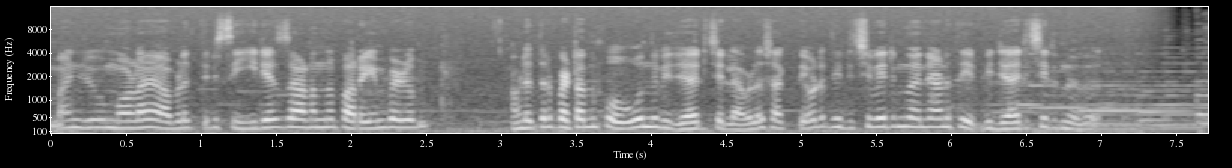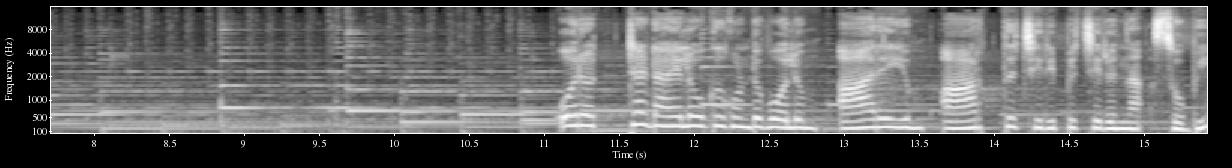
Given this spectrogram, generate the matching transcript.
മഞ്ജു മോളെ അവൾ ഇത്തിരി സീരിയസ് ആണെന്ന് പറയുമ്പോഴും അവൾ ഇത്ര പെട്ടെന്ന് പോകുമെന്ന് വിചാരിച്ചില്ല. അവൾ ശക്തിയോടെ തിരിച്ചു വരും തന്നെയാണ് വിചാരിച്ചിരുന്നത്. ഒരൊറ്റ ഡയലോഗ് കൊണ്ടുപോലും ആരെയും ആർത്ത് ചിരിപ്പിച്ചിരുന്ന സുബി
